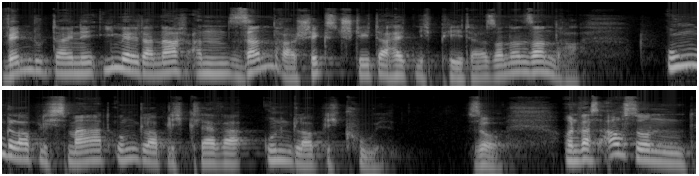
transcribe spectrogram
wenn du deine E-Mail danach an Sandra schickst, steht da halt nicht Peter, sondern Sandra. Unglaublich smart, unglaublich clever, unglaublich cool. So. Und was auch so ein,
